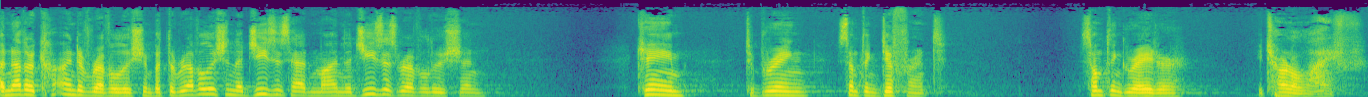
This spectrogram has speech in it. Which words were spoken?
another kind of revolution. But the revolution that Jesus had in mind, the Jesus revolution, came to bring something different, something greater eternal life.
